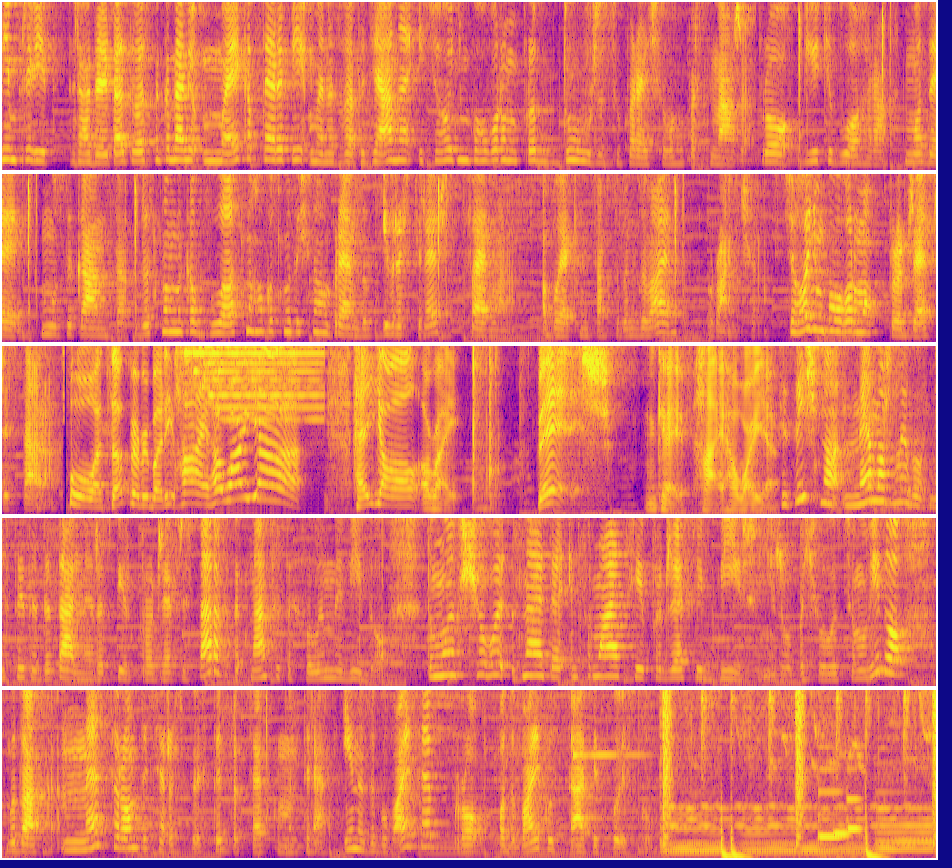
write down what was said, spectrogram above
Всім привіт! Рада вітати вас на каналі Makeup Therapy. Мене звати Діана, і сьогодні ми поговоримо про дуже суперечливого персонажа: про б'юті-блогера, модель, музиканта, засновника власного косметичного бренду і, врешті-решт, фермера. Або як він сам себе називає, ранчера. Сьогодні ми поговоримо про Джефрі Стара. What's up, everybody? Hi, how are ya? Hey, y'all. All right. Bitch. Okay. Hi, how are you? Фізично неможливо вмістити детальний розбір про Джефрі Стара в 15-хвилинне відео. Тому, якщо ви знаєте інформації про Джефрі більше, ніж ви почули в цьому відео, будь ласка, не соромтеся розповісти про це в коментарях. І не забувайте про вподобайку та підписку.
